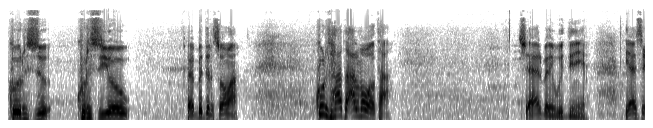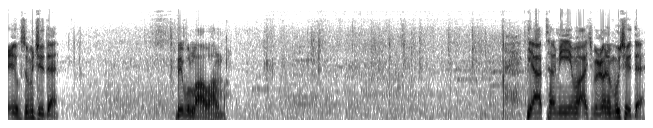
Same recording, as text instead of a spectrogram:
kursiyow. Waa bedel soomaa haata al ma wadataa su'aal baan weydiinaya yaa saciid ku soo jeedaan? Dib u laabo hal mar. Yaa tamiimo ajmacuuna ma u jeedaa?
